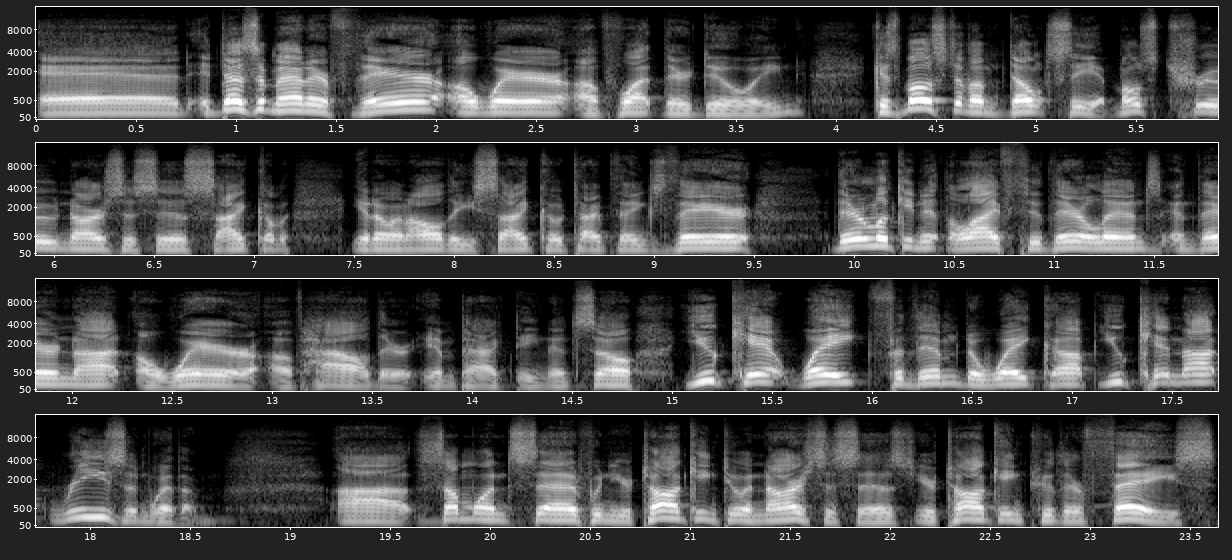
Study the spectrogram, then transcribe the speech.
And it doesn't matter if they're aware of what they're doing, because most of them don't see it. Most true narcissists, psycho, you know, and all these psycho type things, they're they're looking at the life through their lens and they're not aware of how they're impacting. And so you can't wait for them to wake up. You cannot reason with them. Uh, someone said when you're talking to a narcissist, you're talking to their face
